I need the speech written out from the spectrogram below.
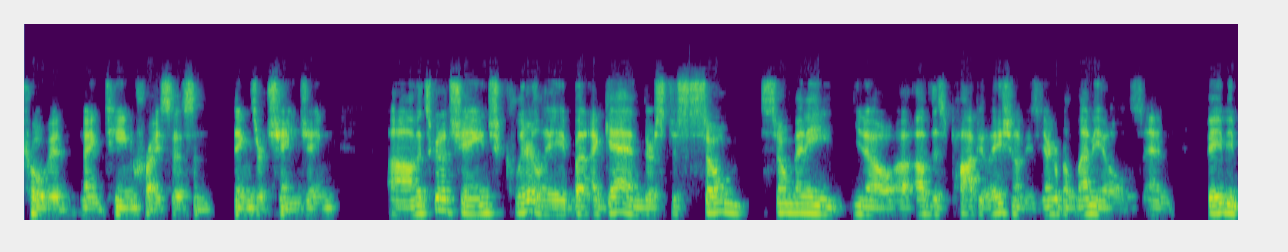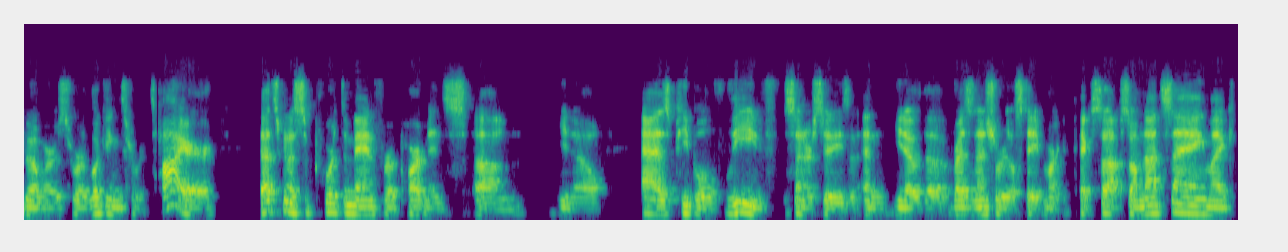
covid-19 crisis and things are changing um, it's going to change clearly, but again, there's just so so many you know uh, of this population of these younger millennials and baby boomers who are looking to retire. That's going to support demand for apartments. Um, you know, as people leave center cities and, and, you know the residential real estate market picks up. So I'm not saying like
